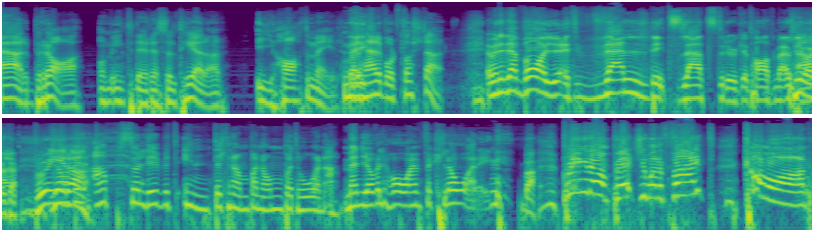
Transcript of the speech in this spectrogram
är bra om inte det resulterar i hatmejl. Det här är vårt första. Ja, men det där var ju ett väldigt slätstruket hatmejl. Ja, it jag vill on." absolut inte trampa någon på tårna, men jag vill ha en förklaring. Bara, Bring it on bitch, you wanna fight? Come on!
